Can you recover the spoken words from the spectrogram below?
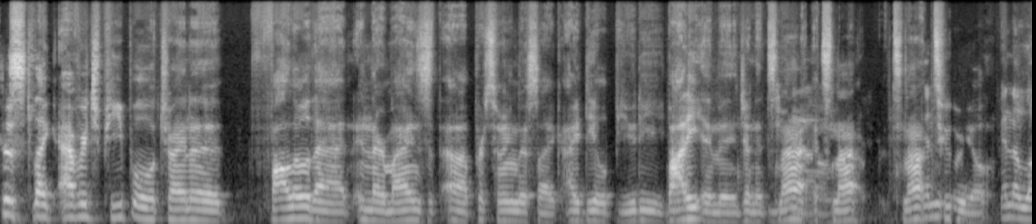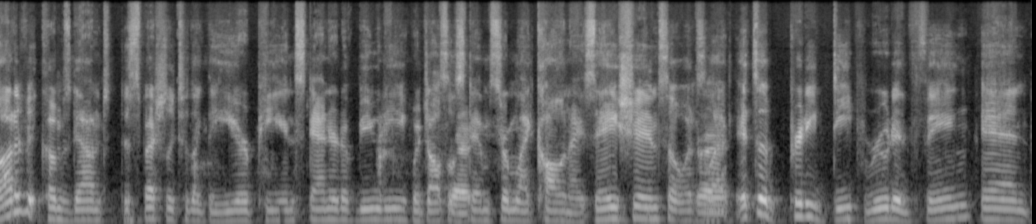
just like average people trying to follow that in their minds uh pursuing this like ideal beauty body image and it's not it's not it's not And- too real And a lot of it comes down, to, especially to like the European standard of beauty, which also Right. stems from like colonization. So it's Right. like it's a pretty deep rooted thing. And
